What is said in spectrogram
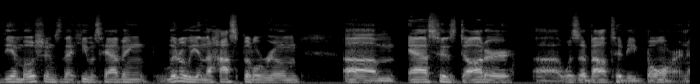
the emotions that he was having, literally in the hospital room um, as his daughter uh, was about to be born.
